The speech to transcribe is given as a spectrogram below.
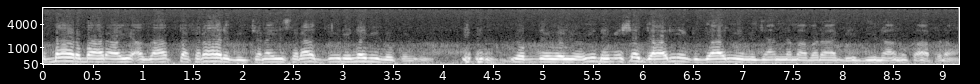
بار بار آئی عذاب تکرار بھی چنائی سرات دور نبی بکلی۔ یبدے و یعید ہمیشہ جاری ہیں کہ جاری ہیں جہنمہ برا بے دینان و کافران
